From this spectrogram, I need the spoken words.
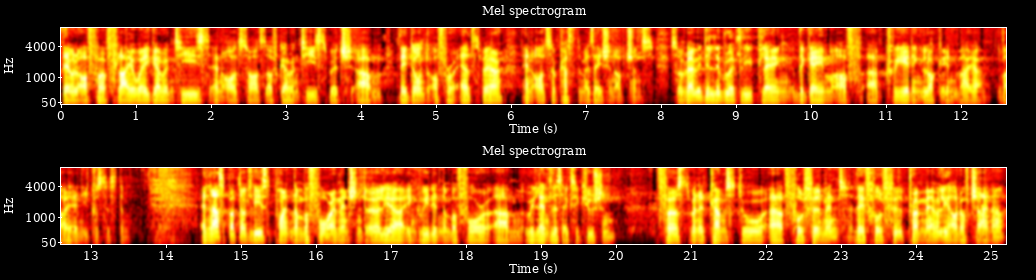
They will offer flyaway guarantees and all sorts of guarantees which um, they don't offer elsewhere, and also customization options. So very deliberately playing the game of uh, creating lock-in via, via an ecosystem. And last but not least, point number four, I mentioned earlier, ingredient number four, um, relentless execution. First, when it comes to uh, fulfillment, they fulfill primarily out of China.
